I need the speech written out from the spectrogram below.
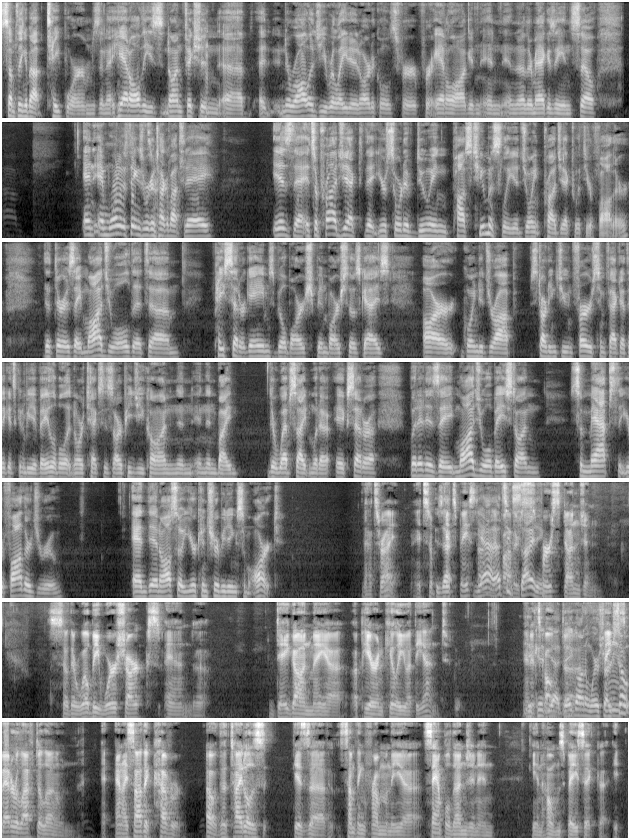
something about tapeworms, and he had all these nonfiction uh, uh, neurology related articles for for Analog and and, and other magazines. So. And, and one of the things we're going to talk about today is that it's a project that you're sort of doing posthumously, a joint project with your father. That there is a module that um, Pacesetter Games, Bill Barsh, Ben Barsh, those guys are going to drop starting June 1st. In fact, I think it's going to be available at North Texas RPG Con and then, and then by their website and whatever, et cetera. But it is a module based on some maps that your father drew. And then also you're contributing some art. That's right. It's a, that- it's based on yeah, my that's father's exciting. first dungeon. So there will be were sharks, and uh, Dagon may uh, appear and kill you at the end. And You it's could- called yeah, Dagon uh, and Wereshark. Things So- Better Left Alone. And I saw the cover. Oh, the title is is uh, something from the uh, sample dungeon in in Holmes Basic. It,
